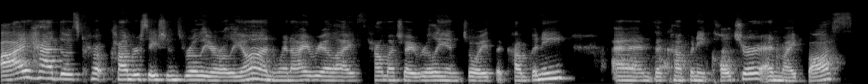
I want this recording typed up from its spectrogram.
i had those conversations really early on when i realized how much i really enjoyed the company and the company culture and my boss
